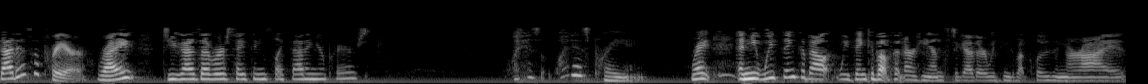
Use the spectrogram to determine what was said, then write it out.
that is a prayer, right? Do you guys ever say things like that in your prayers? What is what is praying? Right? And we think about we think about putting our hands together, we think about closing our eyes.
